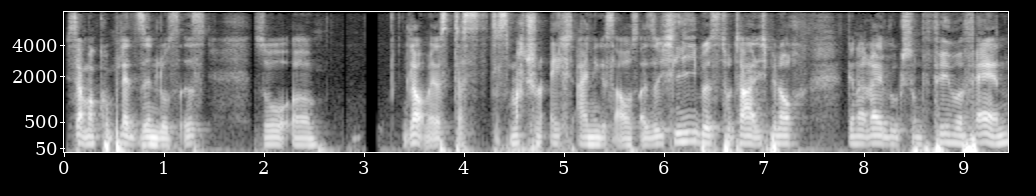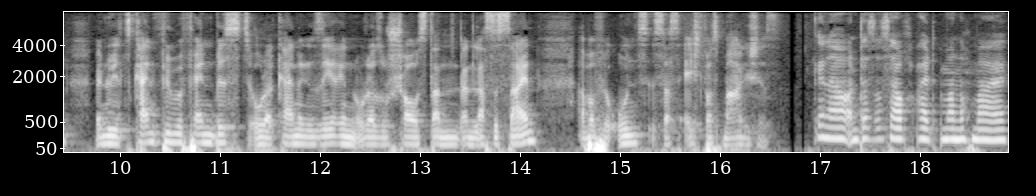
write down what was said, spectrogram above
ich sag mal, komplett sinnlos ist. So, äh, glaub mir, das, das, das macht schon echt einiges aus. Also ich liebe es total. Ich bin auch generell wirklich so ein Filme-Fan. Wenn du jetzt kein Filme-Fan bist oder keine Serien oder so schaust, dann, dann lass es sein. Aber für uns ist das echt was Magisches. Genau, und das ist auch halt immer noch mal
